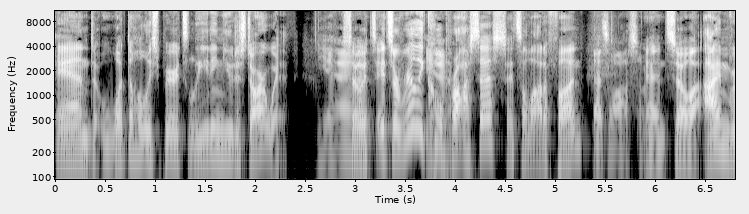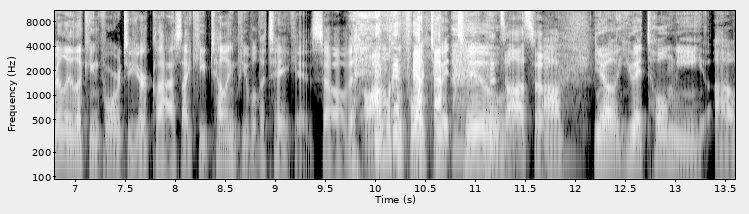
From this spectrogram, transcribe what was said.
and what the holy spirit's leading you to start with Yeah. so it's it's a really cool Yeah. process it's a lot of fun that's awesome. and so uh, i'm really looking forward to your class i keep telling people to take it so oh, I'm looking forward to it too. It's awesome. Um, you know, you had told me uh,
